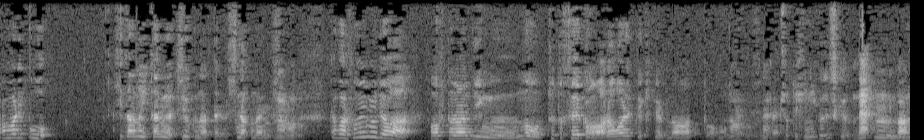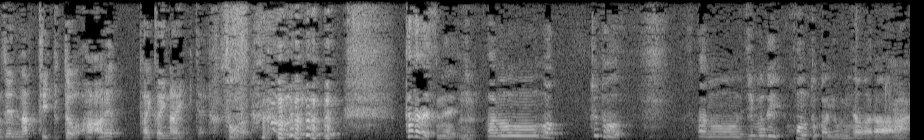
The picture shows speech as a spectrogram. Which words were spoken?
あんまりこう膝の痛みが強くなったりはしなくなりました。なるほど。だからそういう意味ではソフトランディングのちょっと成果が現れてきてるなとは思ってますね、ね、ちょっと皮肉ですけどね、うん、万全になっていくとああれ大会ないみたいな。そうなんですただですね、うん、あのまあちょっとあの自分で本とか読みながら、はい、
